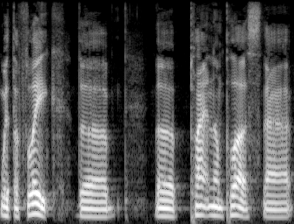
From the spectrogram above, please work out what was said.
with the flake, the the platinum plus that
